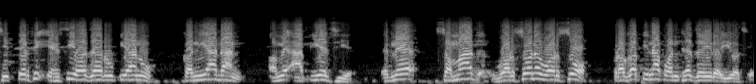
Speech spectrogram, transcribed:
સિત્તેરથી એસી હજાર રૂપિયાનું કન્યાદાન અમે આપીએ છીએ. એટલે સમાજ વર્ષો ને વર્ષો પ્રગતિના પંથે જઈ રહ્યો છે.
